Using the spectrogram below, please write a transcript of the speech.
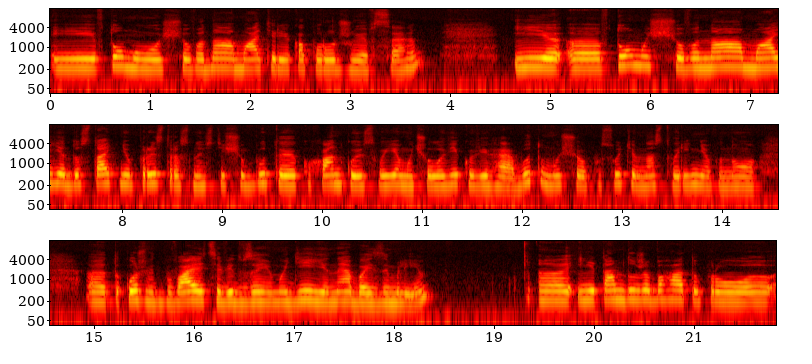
і в тому, що вона матір, яка породжує все. І е, в тому, що вона має достатньо пристрасності, щоб бути коханкою своєму чоловікові Гебу, тому що, по суті, в нас творіння воно е, також відбувається від взаємодії неба і землі. Е, І там дуже багато про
